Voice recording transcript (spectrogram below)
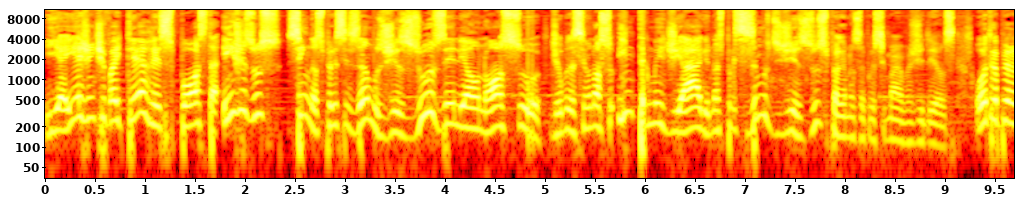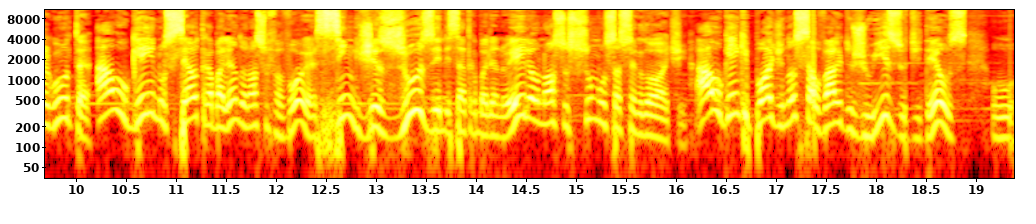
E aí a gente vai ter a resposta em Jesus. Sim, nós precisamos. Jesus, ele é o nosso, digamos assim, o nosso intermediário. Nós precisamos de Jesus para nos aproximarmos de Deus. Outra pergunta: há alguém no céu trabalhando a nosso favor? Sim, Jesus, ele está trabalhando. Ele é o nosso sumo sacerdote. Há alguém que pode nos salvar do juízo de Deus, o,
